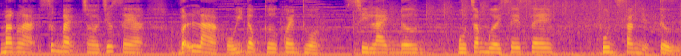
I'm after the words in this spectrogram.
Mang lại sức mạnh cho chiếc xe vẫn là khối động cơ quen thuộc, xi lanh đơn 110cc, phun xăng điện tử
